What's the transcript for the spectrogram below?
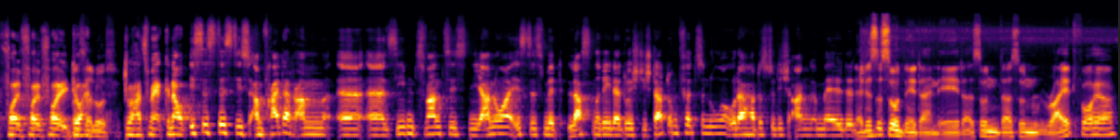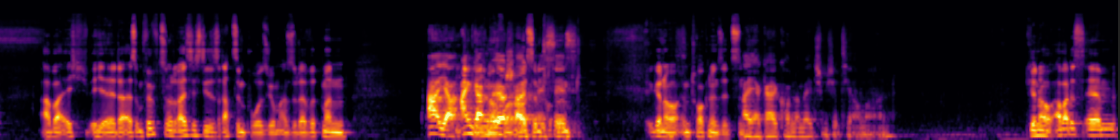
voll, voll, voll. Was ist da los? Du hast mir, genau, ist es das, dies, am Freitag, am äh, äh, 27. Januar, ist es mit Lastenräder durch die Stadt um 14 Uhr oder hattest du dich angemeldet? Ja, das ist so, nee, da, nee, da ist so ein, da ist so ein Ride vorher, aber ich, ich äh, da ist um 15.30 Uhr dieses Radsymposium, also da wird man... Ah ja, Eingang höher schalten, ich sehe es. Genau, im Trockenen sitzen. Ah ja, geil, komm, dann melde ich mich jetzt hier auch mal an. Genau, aber das ähm,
